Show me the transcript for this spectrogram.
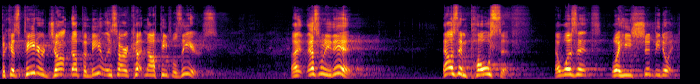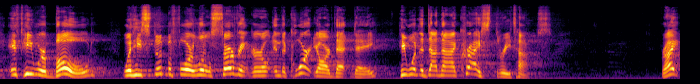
because Peter jumped up immediately and started cutting off people's ears. That's what he did. That was impulsive. That wasn't what he should be doing. If he were bold, when he stood before a little servant girl in the courtyard that day, he wouldn't have denied Christ three times. Right?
